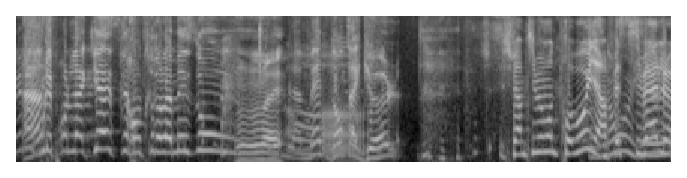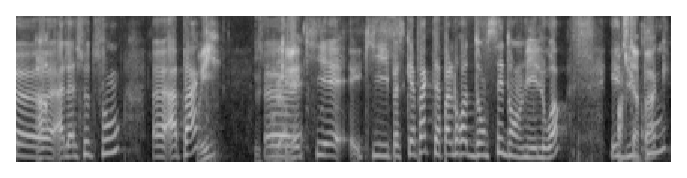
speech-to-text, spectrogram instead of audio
Mais je voulais prendre la caisse et rentrer dans la maison Ouais. La mettre dans ta gueule. je fais un petit moment de promo. Il y a un Non, festival je- euh, Ah. à la chaux de fond euh, à Pâques. Oui. Euh, qui est qui parce qu'à Pâques t'as pas le droit de danser dans les lois et Parce du qu'à coup Pâques,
